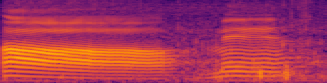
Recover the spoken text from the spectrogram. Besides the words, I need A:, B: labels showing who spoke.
A: Ah man.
